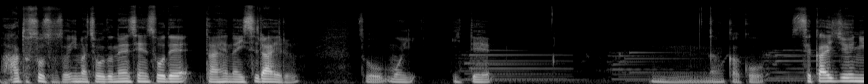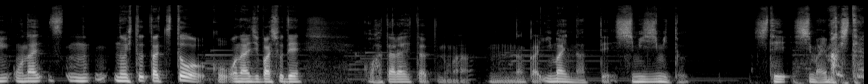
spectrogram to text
あとそうそうそう今ちょうどね戦争で大変なイスラエルそうもういてうんなんかこう世界中に同じの人たちとこう同じ場所でこう働いてたっていうのが、うん、なんか今になってしみじみとしてしまいました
